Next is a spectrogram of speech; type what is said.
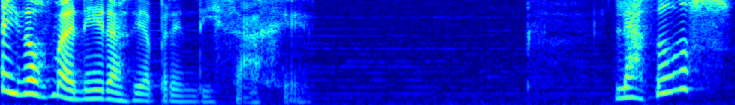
Hay dos maneras de aprendizaje. Las dos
